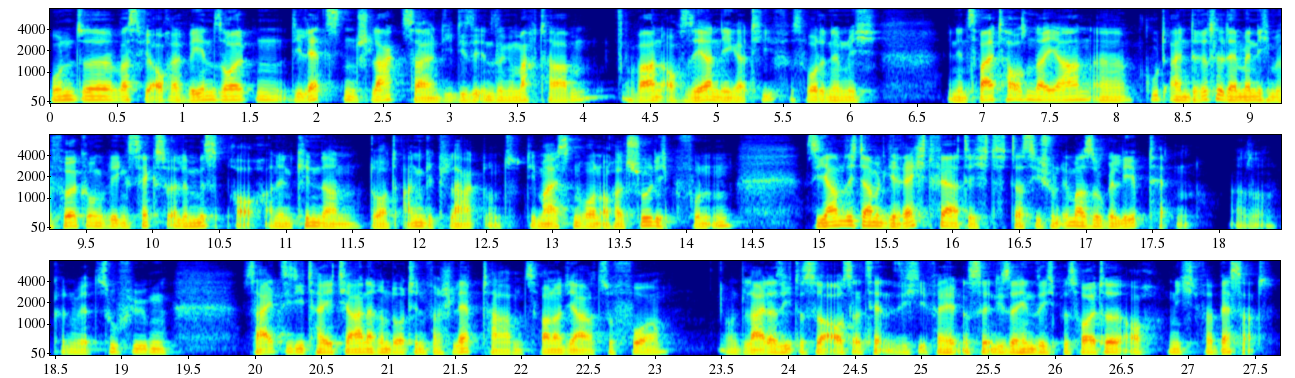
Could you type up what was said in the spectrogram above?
Und äh, was wir auch erwähnen sollten, die letzten Schlagzeilen, die diese Inseln gemacht haben, waren auch sehr negativ. Es wurde nämlich in den 2000er Jahren äh, gut ein Drittel der männlichen Bevölkerung wegen sexuellem Missbrauch an den Kindern dort angeklagt und die meisten wurden auch als schuldig befunden. Sie haben sich damit gerechtfertigt, dass sie schon immer so gelebt hätten. Also können wir zufügen, seit sie die Tahitianerin dorthin verschleppt haben, 200 Jahre zuvor. Und leider sieht es so aus, als hätten sich die Verhältnisse in dieser Hinsicht bis heute auch nicht verbessert.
